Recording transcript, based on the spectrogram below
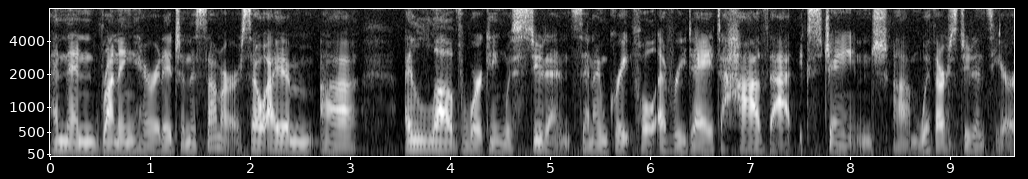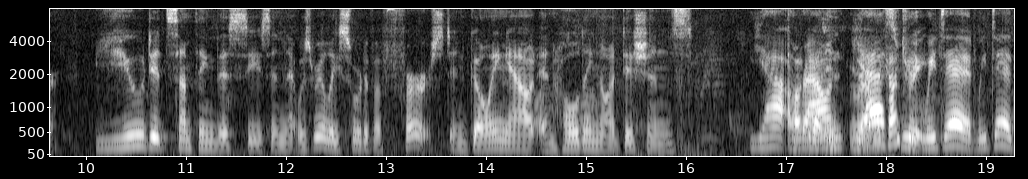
and then running Heritage in the summer. So I am. Uh, I love working with students, and I'm grateful every day to have that exchange um, with our students here. You did something this season that was really sort of a first in going out and holding auditions. Yeah, Talk around, in- around the yes, country. We, we did, we did.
